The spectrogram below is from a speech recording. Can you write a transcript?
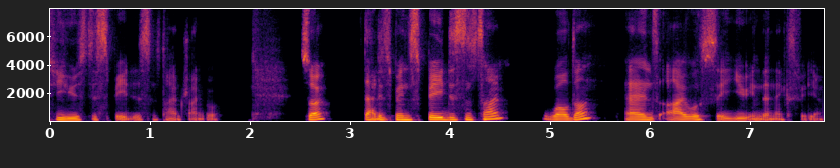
to use the speed distance time triangle. So that has been speed distance time. Well done. And I will see you in the next video.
